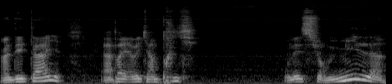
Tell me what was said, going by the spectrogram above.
Un détail après, avec un prix. On est sur 1000 dollars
